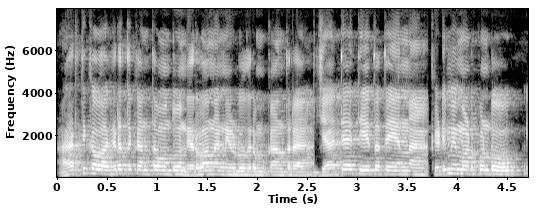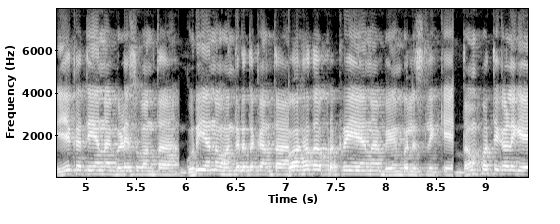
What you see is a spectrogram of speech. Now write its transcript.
ಆರ್ಥಿಕವಾಗಿರತಕ್ಕಂತ ಒಂದು ನೆರವನ್ನ ನೀಡುವುದರ ಮುಖಾಂತರ ಜಾತ್ಯತೀತತೆಯನ್ನ ಕಡಿಮೆ ಮಾಡಿಕೊಂಡು ಏಕತೆಯನ್ನ ಬೆಳೆಸುವಂತ ಗುರಿಯನ್ನ ಹೊಂದಿರತಕ್ಕಂತ ವಿವಾಹದ ಪ್ರಕ್ರಿಯೆಯನ್ನ ಬೆಂಬಲಿಸಲಿಕ್ಕೆ ದಂಪತಿಗಳಿಗೆ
